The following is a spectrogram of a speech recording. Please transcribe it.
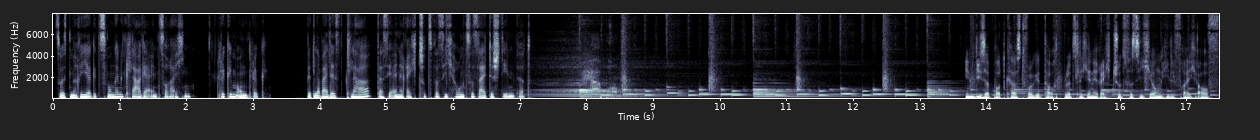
So ist Maria gezwungen, Klage einzureichen. Glück im Unglück. Mittlerweile ist klar, dass ihr eine Rechtsschutzversicherung zur Seite stehen wird. Werbung. In dieser Podcast-Folge taucht plötzlich eine Rechtsschutzversicherung hilfreich auf.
